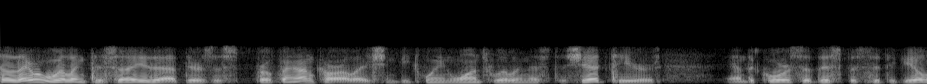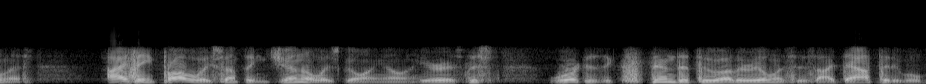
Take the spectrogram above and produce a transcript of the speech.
So they were willing to say that there's a profound correlation between one's willingness to shed tears and the course of this specific illness. I think probably something general is going on here as this work is extended to other illnesses. I doubt that it will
